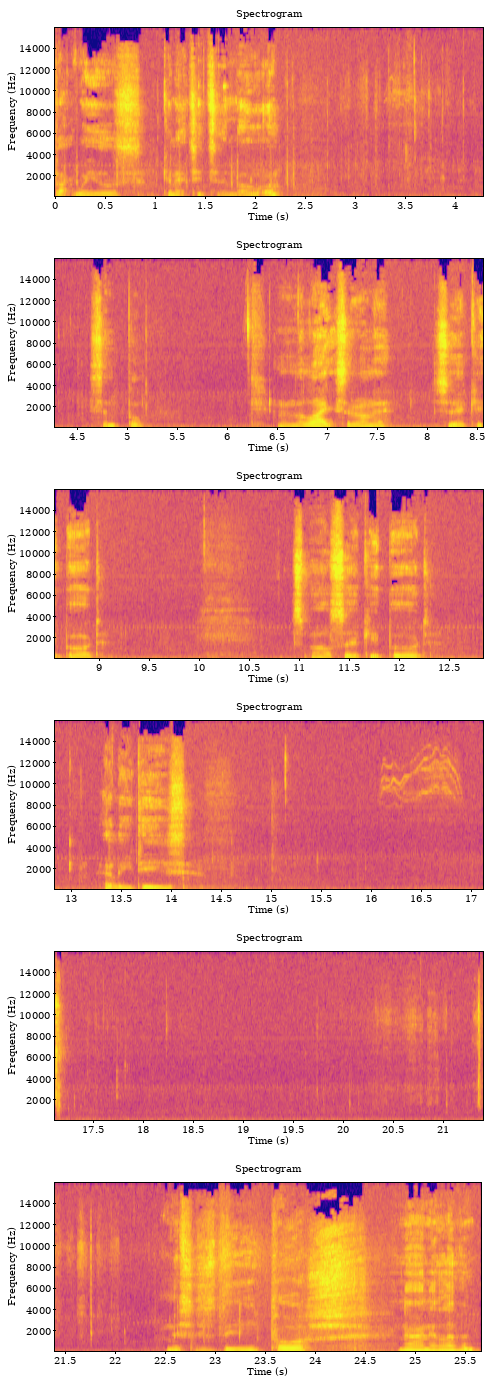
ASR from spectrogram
back wheels connected to the motor. Simple. And then the lights are on a circuit board small circuit board LEDs. And this is the Porsche 911.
